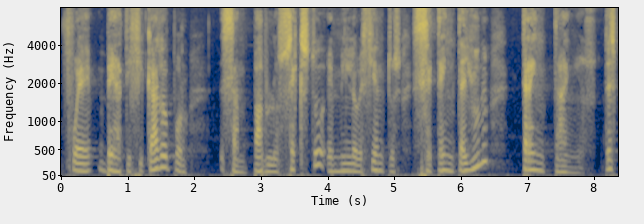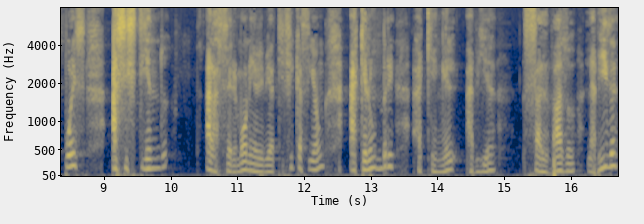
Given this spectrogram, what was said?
Fue beatificado por San Pablo VI en 1971, treinta años después, asistiendo a la ceremonia de beatificación aquel hombre a quien él había salvado la vida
